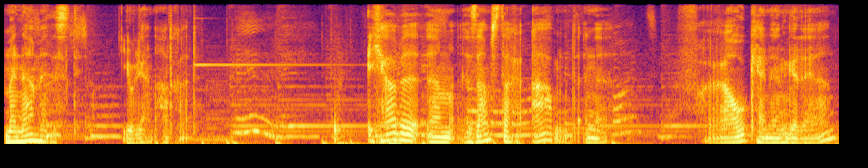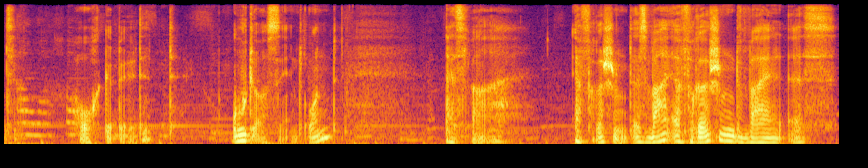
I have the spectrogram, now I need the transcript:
Mein Name ist Julian Adrat. Ich habe am Samstagabend eine Frau kennengelernt, hochgebildet, gut aussehend und es war erfrischend. Es war erfrischend, weil es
